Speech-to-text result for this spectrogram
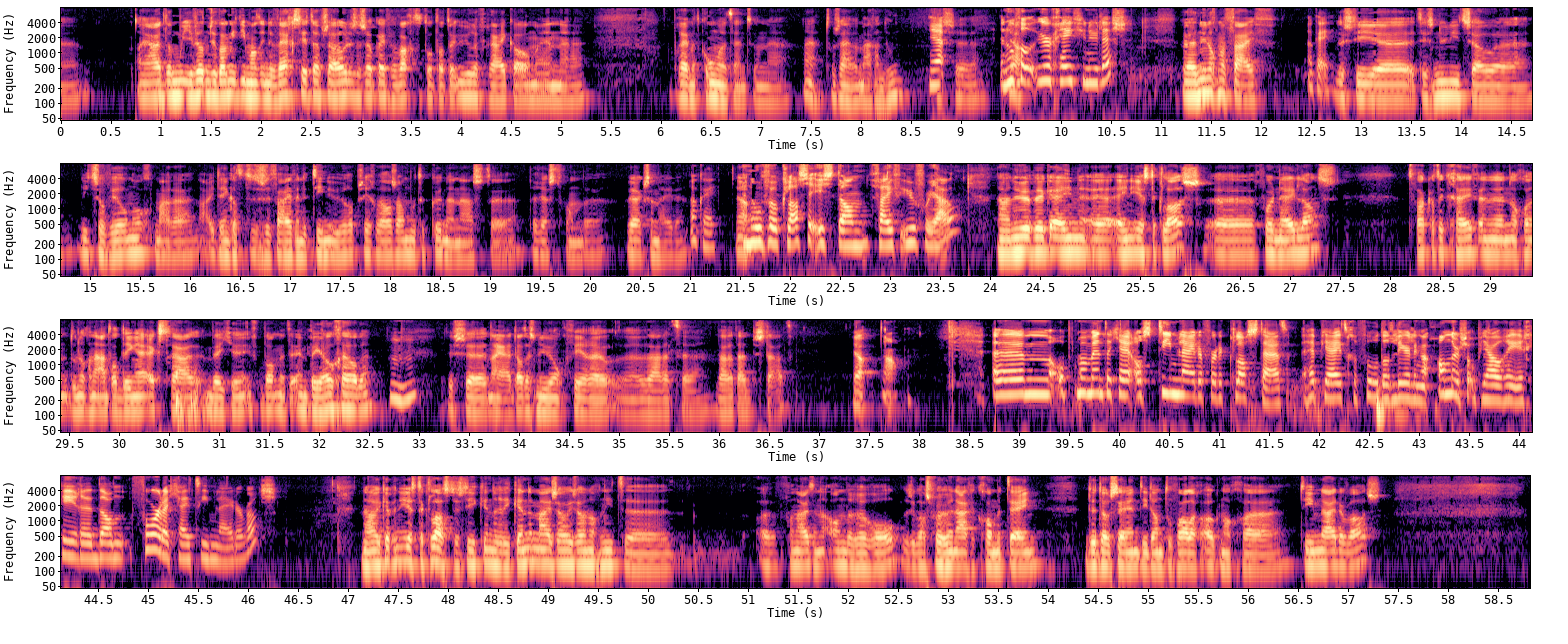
nou ja, dan moet, je wilt natuurlijk ook niet iemand in de weg zitten of zo. Dus dat is ook even wachten totdat er uren vrijkomen. En op een gegeven moment kon het. En toen, nou ja, toen zijn we het maar gaan doen. Ja. Dus, En hoeveel uur geef je nu les? nu nog maar vijf. Oké. Dus die, eh, het is nu niet, zo, eh, niet zoveel nog. Maar eh, nou, ik denk dat het tussen de vijf en de tien uur op zich wel zou moeten kunnen. Naast eh, de rest van de werkzaamheden. Oké. Ja. En hoeveel klassen is dan vijf uur voor jou? Nou, nu heb ik één, eh, één eerste klas eh, voor Nederlands. Het vak dat ik geef. En eh, nog een, doe nog een aantal dingen extra. Een beetje in verband met de NPO gelden. Mhm. Dus eh, nou ja, dat is nu ongeveer eh, waar, het, eh, waar het uit bestaat. Ja. Ehm, op het moment dat jij als teamleider voor de klas staat, heb jij het gevoel dat leerlingen anders op jou reageren dan voordat jij teamleider was? Nou, ik heb een eerste klas, dus die kinderen die kenden mij sowieso nog niet eh, eh, vanuit een andere rol. Dus ik was voor hun eigenlijk gewoon meteen de docent die dan toevallig ook nog eh, teamleider was.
